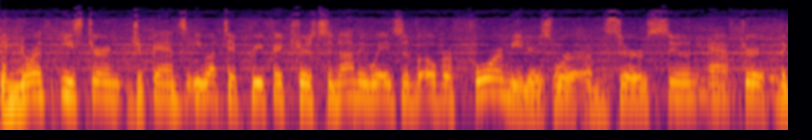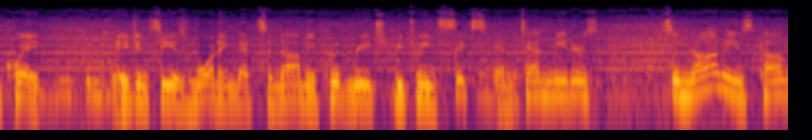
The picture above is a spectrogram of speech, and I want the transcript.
In northeastern Japan's Iwate Prefecture, tsunami waves of over 4 meters were observed soon after the quake. The agency is warning that tsunami could reach between 6 and 10 meters. Tsunamis come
